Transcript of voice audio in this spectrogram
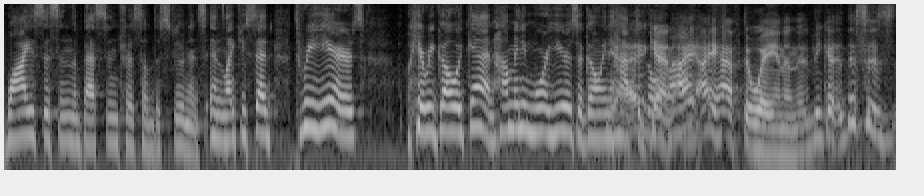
why is this in the best interest of the students? And like you said, three years. Here we go again. How many more years are going to have to go Again, by? I, I have to weigh in on this because this is,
